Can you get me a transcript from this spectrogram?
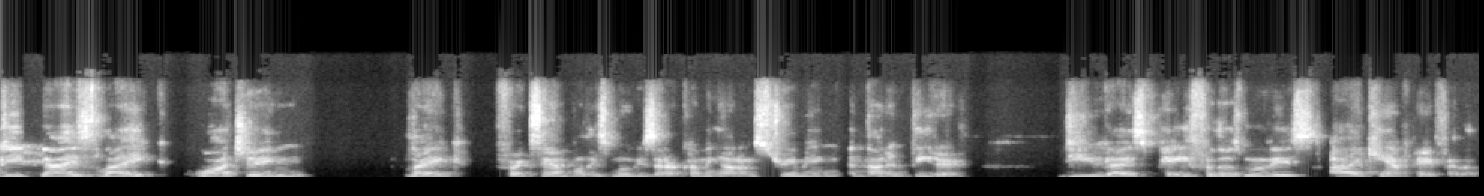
Do you guys like watching, like, for example, these movies that are coming out on streaming and not in theater? Do you guys pay for those movies? I can't pay for them.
